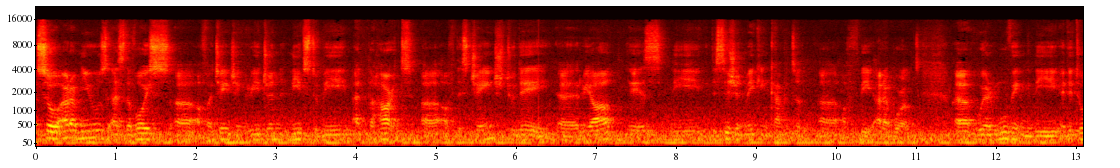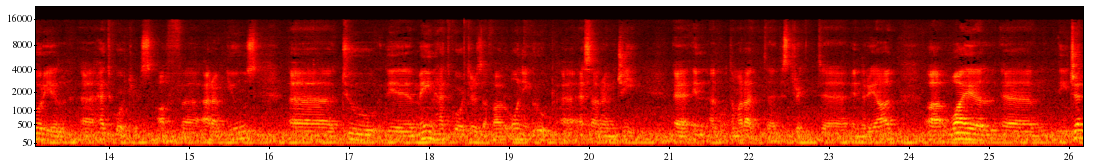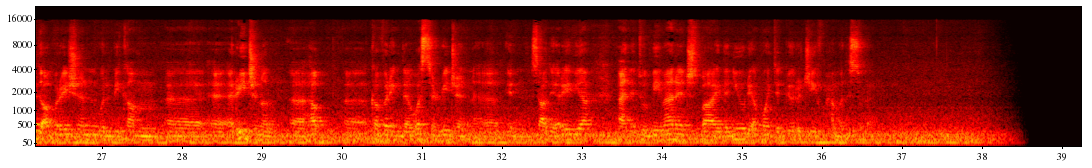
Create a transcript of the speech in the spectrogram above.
so Arab News, as the voice uh, of a changing region, needs to be at the heart uh, of this change. Today, uh, Riyadh is the decision-making capital uh, of the Arab world. Uh, we're moving the editorial uh, headquarters of Arab News to the main headquarters of our owning group, SRMG, uh, in Al Mu'tamarat uh, district uh, in Riyadh, while um, the Jeddah operation will become regional uh, hub uh, covering the western region uh, in Saudi Arabia, and it will be managed by the newly appointed bureau chief Mohammed Al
